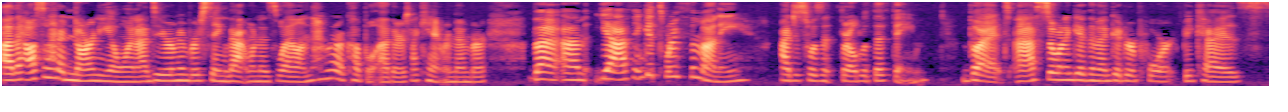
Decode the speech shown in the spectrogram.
Uh, they also had a Narnia one. I do remember seeing that one as well. And there were a couple others. I can't remember. But um, yeah, I think it's worth the money. I just wasn't thrilled with the theme. But I still want to give them a good report because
